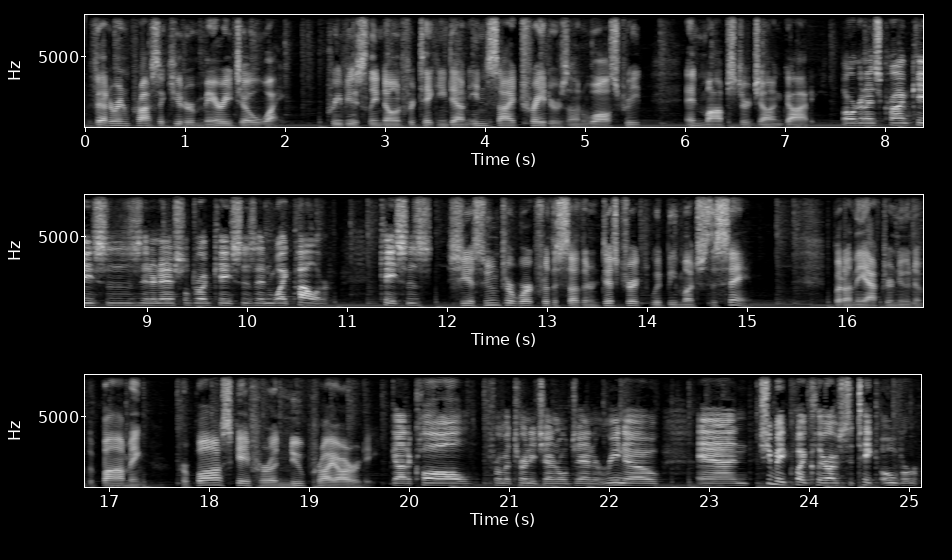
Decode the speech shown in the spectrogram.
Veteran prosecutor Mary Jo White, previously known for taking down inside traders on Wall Street and mobster John Gotti. Organized crime cases, international drug cases, and white collar cases. She assumed her work for the Southern District would be much the same. But on the afternoon of the bombing, her boss gave her a new priority. Got a call from Attorney General Janet Reno, and she made quite clear I was to take over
